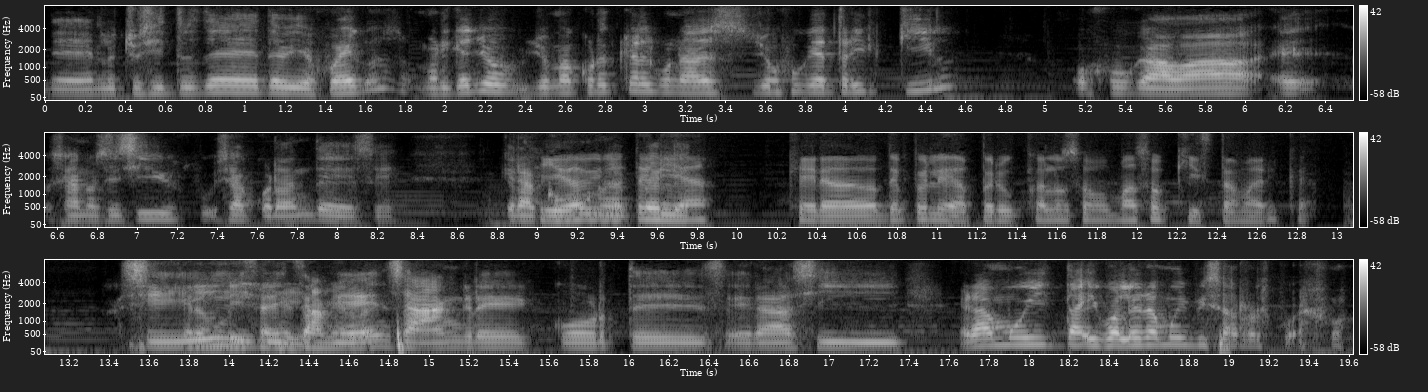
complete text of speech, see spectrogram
de los chusitos de, de videojuegos, marica, yo, yo me acuerdo que alguna vez yo jugué Trill Kill o jugaba, eh, o sea, no sé si se acuerdan de ese, que era Sí, como de pelea. tenía, que era de pelea, pero Carlos masoquista, marica. Sí, Era un y también sangre, cortes, era así, era muy, da- igual era muy bizarro el juego.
